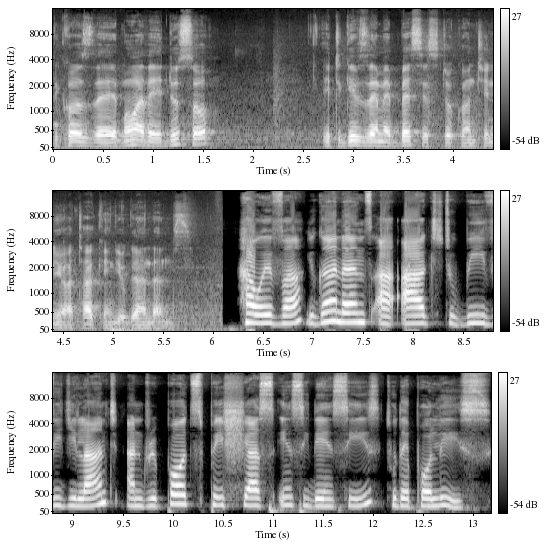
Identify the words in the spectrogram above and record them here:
Because the more they do so, it gives them a basis to continue attacking Ugandans. However, Ugandans are urged to be vigilant and report suspicious incidences to the police.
